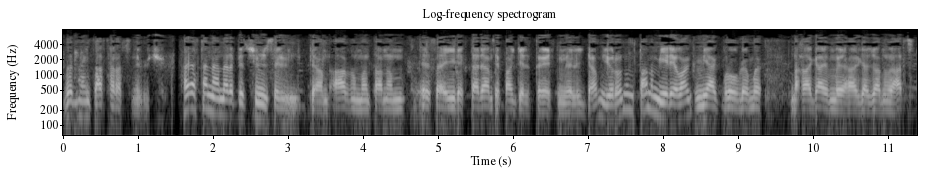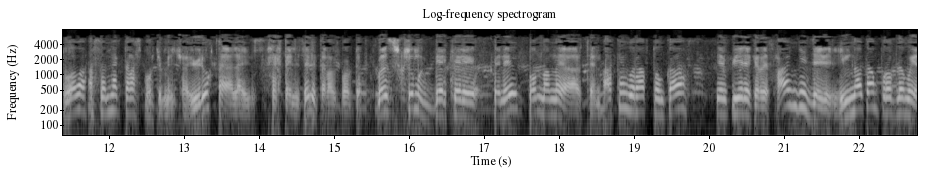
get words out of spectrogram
դրանից արդարացնելու չի։ Հայաստան Հանրապետությունից էլ դան առնում ընտանում էսա 3 տարյամ տեպանկել տղեկների դամ յորոնում տանում Երևան միակ խնդրեմը նախագահը մեր հարգաժանը հարց տուվա, ասանակ տրանսպորտը մեջ է։ Յուրող տալ է խեղտելիս էլի տրանսպորտը։ Բայց սկսում դերքերը բնել, բոմբաններ արդեն։ Արդեն որ ավտոն կա, երկու երեք ռես հանգի ձևի հիմնական խնդրեմը է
